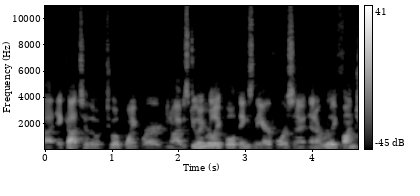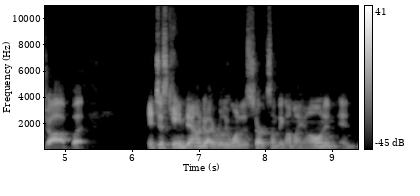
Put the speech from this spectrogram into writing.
uh, it got to the, to a point where you know I was doing really cool things in the Air Force and a, and a, really fun job, but it just came down to I really wanted to start something on my own, and and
